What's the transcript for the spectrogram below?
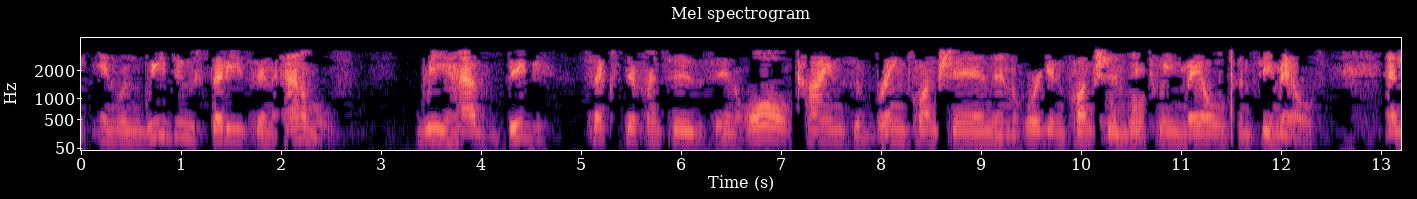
and when we do studies in animals, we have big sex differences in all kinds of brain function and organ function mm-hmm. between males and females. And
